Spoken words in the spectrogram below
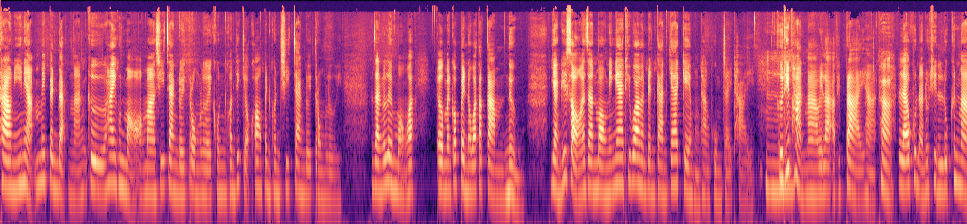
คราวนี้เนี่ยไม่เป็นแบบนั้นคือให้คุณหมอออกมาชี้แจงโดยตรงเลยคนคนที่เกี่ยวข้องเป็นคนชี้แจงโดยตรงเลย อาจารย์ก็เลยมองว่าเออมันก็เป็นนวัตกรรมหนึ่งอย่างที่สองอาจารย์มองในแง่ที่ว่ามันเป็นการแก้เกมของทางภูมิใจไทยมคือที่ผ่านมาเวลาอภิปรายค่ะค่ะแล้วคุณอนุทินลุกขึ้นมา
